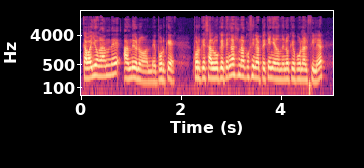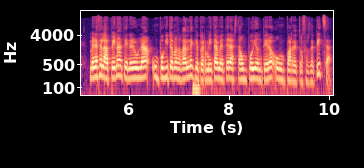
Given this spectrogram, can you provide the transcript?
caballo grande, ande o no ande. ¿Por qué? Porque salvo que tengas una cocina pequeña donde no quepa un alfiler, merece la pena tener una un poquito más grande que permita meter hasta un pollo entero o un par de trozos de pizza.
